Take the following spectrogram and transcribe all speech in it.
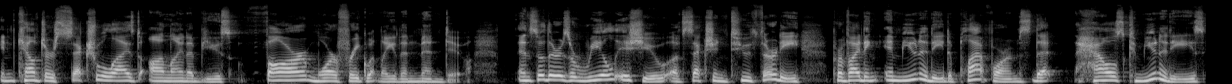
encounter sexualized online abuse far more frequently than men do. And so there is a real issue of Section 230 providing immunity to platforms that house communities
